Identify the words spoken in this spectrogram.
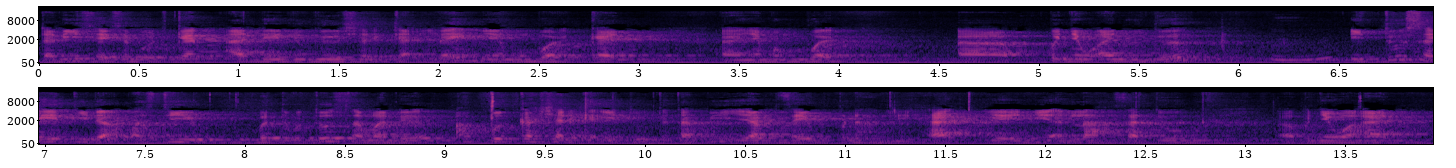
tadi saya sebutkan ada juga syarikat lain yang membuatkan uh, yang membuat uh, penyewaan juga Mhm. itu saya tidak pasti betul-betul sama ada apakah syarikat itu tetapi yang saya pernah lihat ia ini adalah satu uh, penyewaan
